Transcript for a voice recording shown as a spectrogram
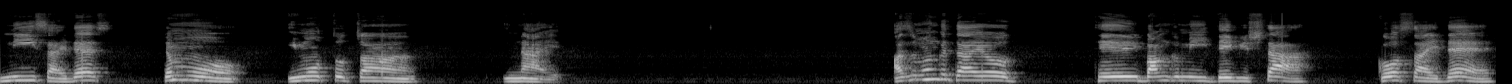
2歳です。でも妹ちゃんいない。アズマンガだよテレビ番組デビューした5歳で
